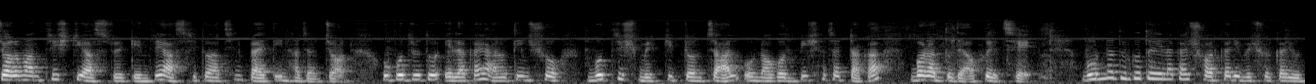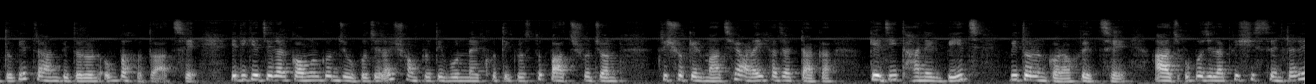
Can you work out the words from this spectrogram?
চলমান ত্রিশটি আশ্রয় কেন্দ্রে আশ্রিত আছেন প্রায় তিন হাজার জন। উপদ্রুত এলাকায় আরও তিনশো বত্রিশ মেট্রিক টন চাল ও নগদ বিশ হাজার টাকা বরাদ্দ দেওয়া হয়েছে। বন্যা দুর্গত এলাকায় সরকারি বেসরকারি উদ্যোগে ত্রাণ বিতরণ অব্যাহত আছে। এদিকে জেলার কমলগঞ্জ উপজেলায় সম্প্রতি বন্যায় ক্ষতিগ্রস্ত পাঁচশো জন কৃষকের মাঝে আড়াই হাজার টাকা কেজি ধানের বীজ বিতরণ করা হয়েছে। আজ উপজেলা কৃষি সেন্টারে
